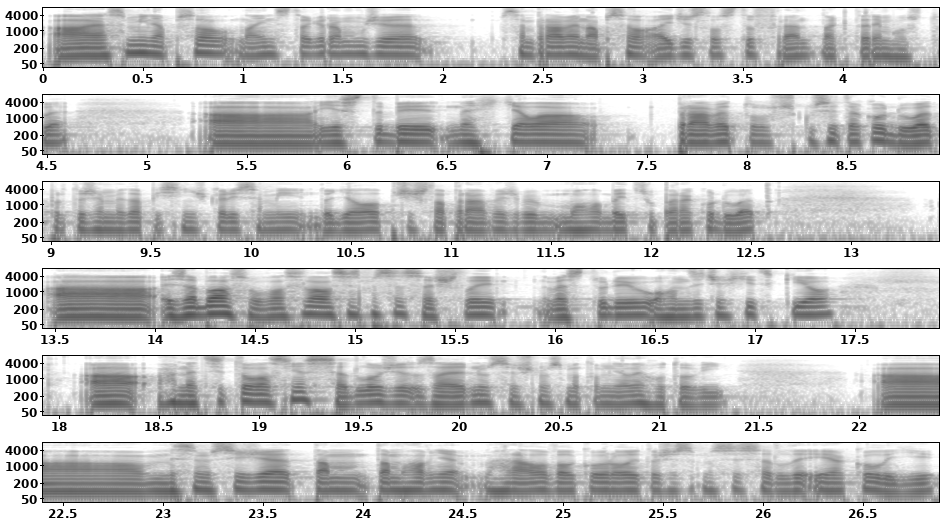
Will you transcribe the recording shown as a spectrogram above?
A já jsem jí napsal na Instagramu, že jsem právě napsal I just lost a friend, na kterém hostuje. A jestli by nechtěla právě to zkusit jako duet, protože mi ta písnička, když jsem ji dodělal, přišla právě, že by mohla být super jako duet. A Izabela souhlasila, vlastně jsme se sešli ve studiu Honzi Čechtickýho a hned si to vlastně sedlo, že za jednu sešnu jsme to měli hotový. A myslím si, že tam, tam hlavně hrálo velkou roli to, že jsme si sedli i jako lidi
